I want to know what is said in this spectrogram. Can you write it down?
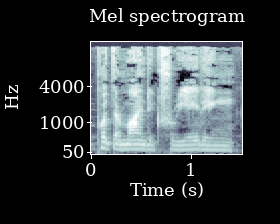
put their mind to creating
